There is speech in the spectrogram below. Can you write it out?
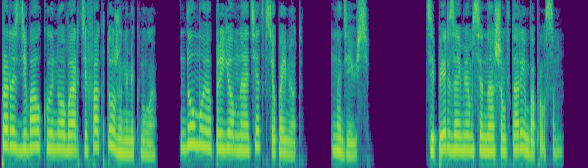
Про раздевалку и новый артефакт тоже намекнула. Думаю, приемный отец все поймет. Надеюсь. Теперь займемся нашим вторым вопросом.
